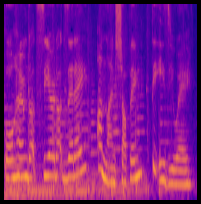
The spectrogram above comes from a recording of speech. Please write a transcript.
forhome.co.za, online shopping the easy way.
